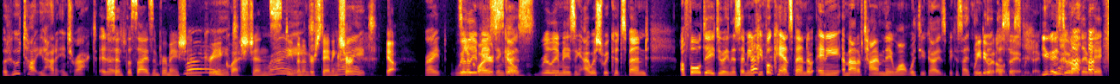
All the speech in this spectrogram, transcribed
But who taught you how to interact? Synthesize information, right, create questions, right, deepen understanding. Right. Sure. Yeah. Right. Really amazing, skill. guys. Really amazing. I wish we could spend a full day doing this. I mean, people can't spend any amount of time they want with you guys because I think we do it all day is, every day. You guys do it all day every day.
